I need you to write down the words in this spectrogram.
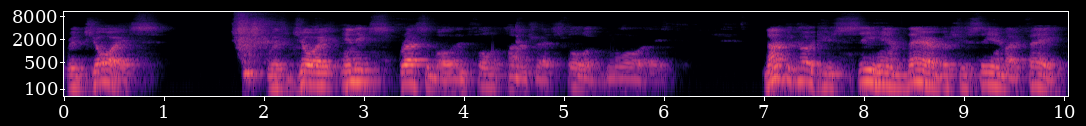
rejoice with joy inexpressible and full of contrast, full of glory. Not because you see him there, but you see him by faith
